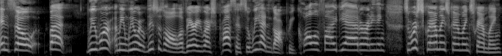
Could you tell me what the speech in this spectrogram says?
And so, but we weren't, I mean, we were, this was all a very rushed process. So we hadn't got pre qualified yet or anything. So we're scrambling, scrambling, scrambling.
